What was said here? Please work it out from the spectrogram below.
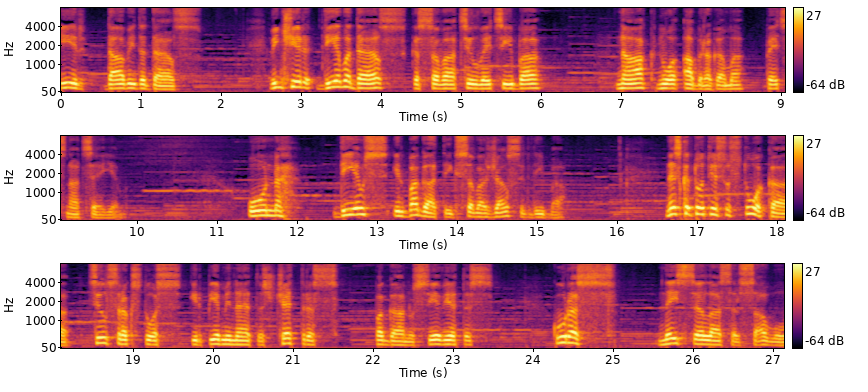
ir Dāvida dēls. Viņš ir Dieva dēls, kas savā cilvēcībā nāk no Abrahama pēcnācējiem. Un Dievs ir bagātīgs savā žēlsirdībā. Neskatoties uz to, ka cilsrakstos ir pieminētas četras pagānu sievietes, kuras neizcēlās ar savu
